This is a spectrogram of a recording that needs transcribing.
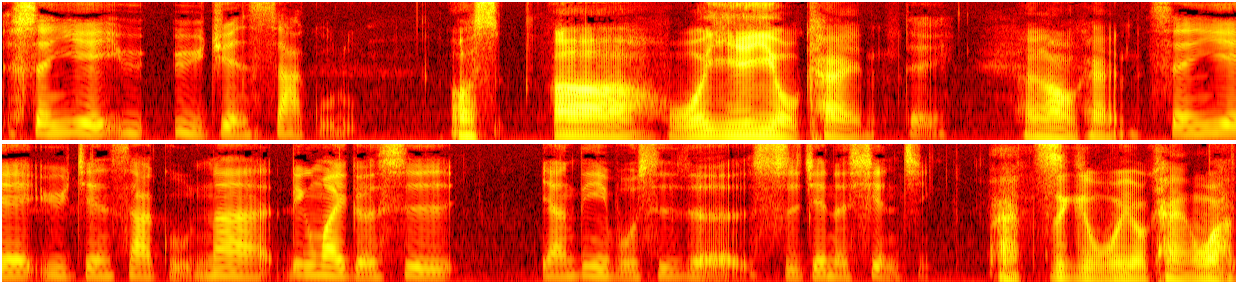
深夜遇遇见萨古鲁》。哦，是啊，我也有看，对，很好看。《深夜遇见萨古》，那另外一个是杨定一博士的《时间的陷阱》啊，这个我有看，哇，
